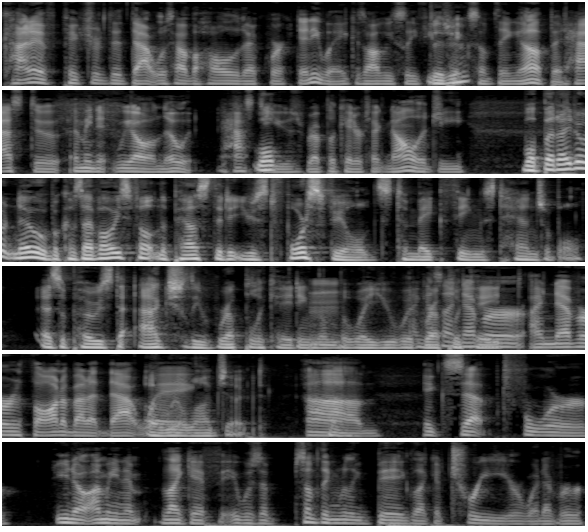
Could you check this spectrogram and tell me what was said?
kind of pictured that that was how the holodeck worked anyway because obviously if you Did pick you? something up it has to i mean it, we all know it has to Well- use replicator technology. Well but i don't know because i've always felt in the past that it used force fields to make things tangible as opposed to actually replicating them Mm. the way you i would guess i replicate never i never thought about it that way. a real object um except for you know i mean like if it was a something really big like a tree or whatever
